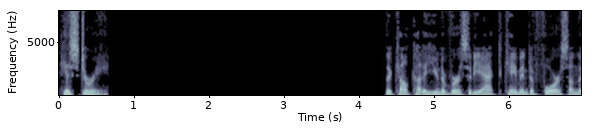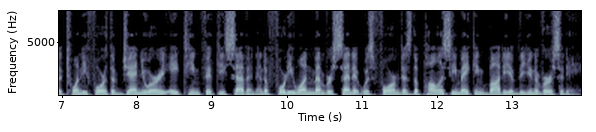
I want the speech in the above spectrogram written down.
History The Calcutta University Act came into force on 24 January 1857 and a 41-member Senate was formed as the policy-making body of the university.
